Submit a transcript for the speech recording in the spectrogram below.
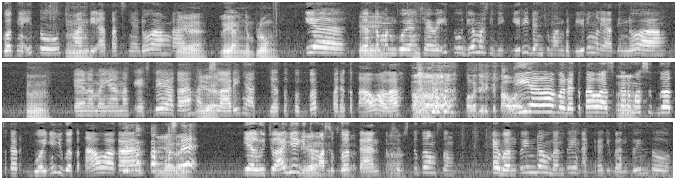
gotnya itu, cuman Hmm. di atasnya doang kan. Iya, lu yang nyemplung. Iya, dan Oke. temen gue yang cewek itu dia masih di kiri dan cuman berdiri ngeliatin doang. Hmm. Ya namanya anak SD ya kan, habis Iya. larinya jatuh ke got pada ketawa lah. Ah, malah jadi ketawa Iyalah pada ketawa, sekar Hmm. masuk got, sekar guanya juga ketawa kan. Iya Maksudnya ya lucu aja gitu Iya, masuk lucu. got kan. Terus Ah. habis itu gue langsung eh bantuin dong, bantuin. Akhirnya dibantuin tuh.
